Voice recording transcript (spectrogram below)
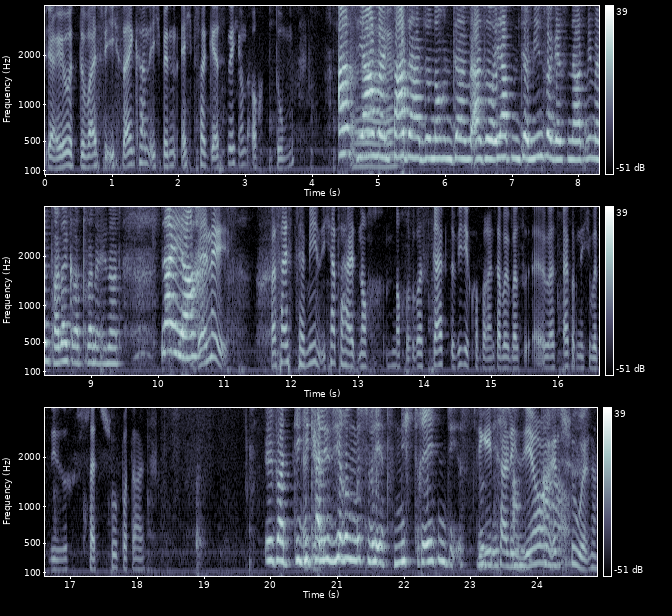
Ja gut, du weißt, wie ich sein kann. Ich bin echt vergesslich und auch dumm. Ach äh, ja, mein Vater hatte noch einen Termin, also ich habe einen Termin vergessen, da hat mich mein Vater gerade dran erinnert. Naja. Ja, nee. Was heißt Termin? Ich hatte halt noch, noch über Skype eine Videokonferenz, aber über, über Skype und nicht über dieses scheiß Schulportal. Über Digitalisierung müssen wir jetzt nicht reden, die ist Digitalisierung in Schulen.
